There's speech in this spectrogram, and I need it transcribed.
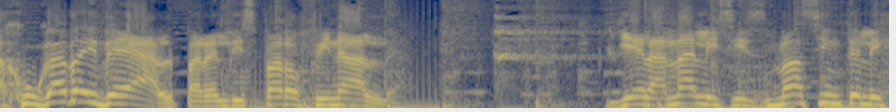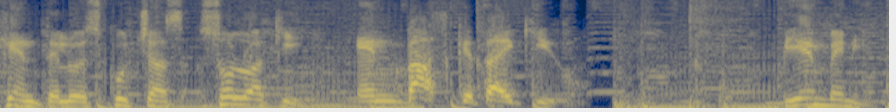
La jugada ideal para el disparo final y el análisis más inteligente lo escuchas solo aquí, en Basket IQ. Bienvenidos.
